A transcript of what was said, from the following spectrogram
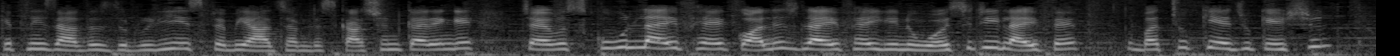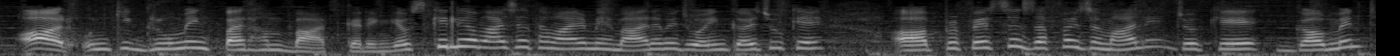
कितनी ज़्यादा ज़रूरी है, इस पर भी आज हम डिस्कशन करेंगे। चाहे वो स्कूल लाइफ है कॉलेज लाइफ है यूनिवर्सिटी लाइफ है तो बच्चों की एजुकेशन और उनकी ग्रूमिंग पर हम बात करेंगे। उसके लिए हमारे साथ हमारे मेहमान हमें ज्वाइन कर चुके हैं। प्रोफेसर जफ़र जमाल हैं जो कि गवर्नमेंट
